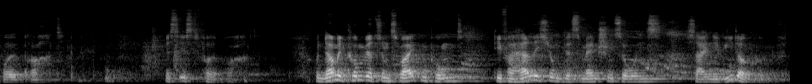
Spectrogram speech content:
vollbracht. Es ist vollbracht. Und damit kommen wir zum zweiten Punkt, die Verherrlichung des Menschensohns, seine Wiederkunft.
